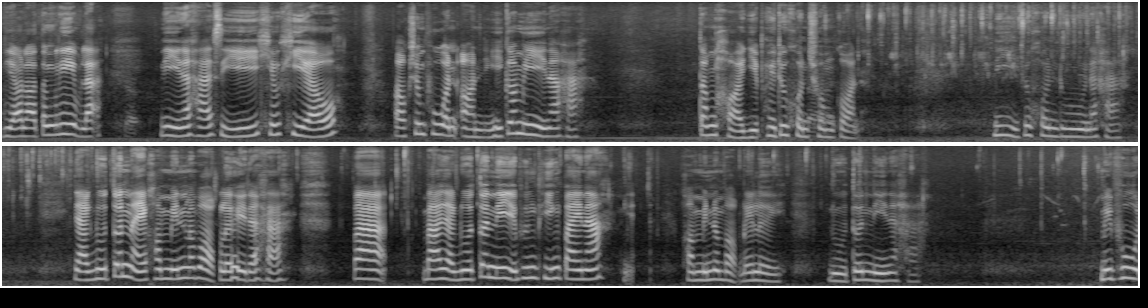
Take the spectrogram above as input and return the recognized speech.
เดี๋ยวเราต้องรีบละครับ นี่นะคะ สีเขียวๆออกชมพูอ่อนๆอย่างนี้ก็มีนะคะ ต้องขอหยิบให้ทุกคนชมก่อน นี่ทุกคนดูนะคะ อยากดูต้นไหนคอมเมนต์มาบอกเลยนะคะ ว่าบาอยากดูต้นนี้อย่าเพิ่งทิ้งไปนะเนี่ยคอมเมนต์มาบอกได้เลย ดูต้นนี้นะคะ ไม่พูด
